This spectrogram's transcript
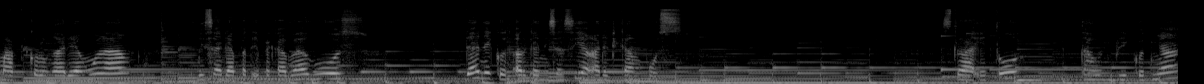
Matkul nggak ada yang ulang. Bisa dapat IPK bagus. Dan ikut organisasi yang ada di kampus. Setelah itu tahun berikutnya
